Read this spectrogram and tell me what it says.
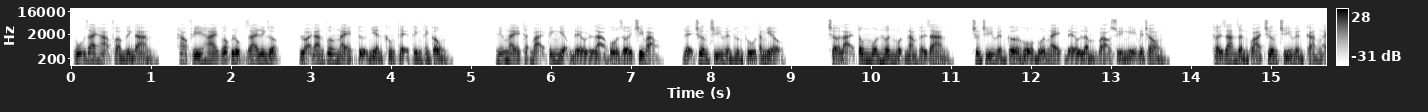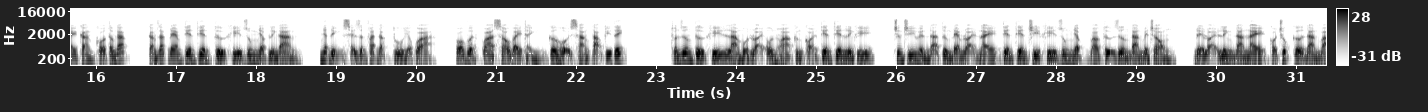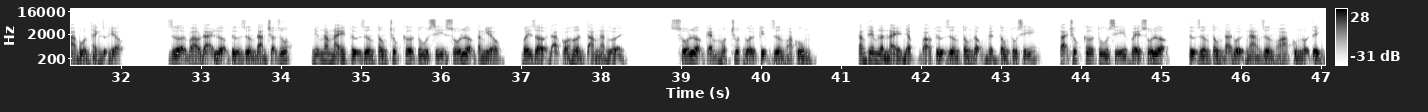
Ngũ giai hạ phẩm linh đan, hao phí hai gốc lục giai linh dược, loại đan phương này tự nhiên không thể tính thành công. Những này thất bại kinh nghiệm đều là vô giới chi bảo, để trương chí huyền hứng thú tăng nhiều. Trở lại tông môn hơn một năm thời gian, trương chí huyền cơ hồ mỗi ngày đều lâm vào suy nghĩ bên trong. Thời gian dần qua trương chí huyền càng ngày càng có tâm đắc cảm giác đem tiên thiên tử khí dung nhập linh đan, nhất định sẽ dẫn phát đặc thù hiệu quả, có vượt qua sáu bảy thành cơ hội sáng tạo kỳ tích. Thuần dương tử khí là một loại ôn hòa cứng cỏi tiên thiên linh khí, trương chí huyền đã từng đem loại này tiên thiên chi khí dung nhập vào tử dương đan bên trong, để loại linh đan này có trúc cơ đan ba bốn thành dược hiệu. Dựa vào đại lượng tử dương đan trợ giúp, những năm này tử dương tông trúc cơ tu sĩ số lượng tăng nhiều, bây giờ đã có hơn tám ngàn người. Số lượng kém một chút đuổi kịp dương hỏa cung. Tăng thêm lần này nhập vào tử dương tông động huyền tông tu sĩ, tại trúc cơ tu sĩ về số lượng tử dương tông đã đuổi ngang dương hỏa cung nội tỉnh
